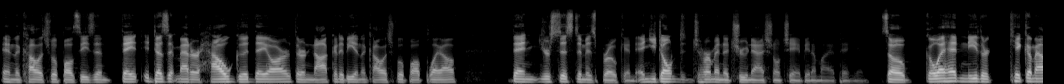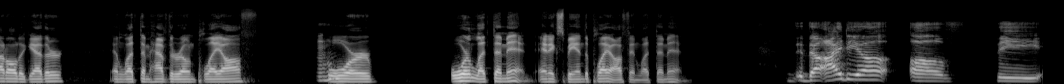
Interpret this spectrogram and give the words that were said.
in the college football season they it doesn't matter how good they are they're not going to be in the college football playoff then your system is broken and you don't determine a true national champion in my opinion. So go ahead and either kick them out altogether and let them have their own playoff mm-hmm. or or let them in and expand the playoff and let them in. The idea of the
